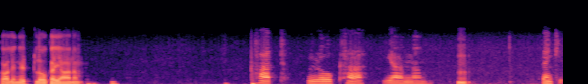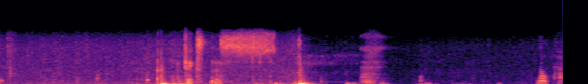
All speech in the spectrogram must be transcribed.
calling it lokayanam tat lokayanam hmm. thank you. Fix this. Loka.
